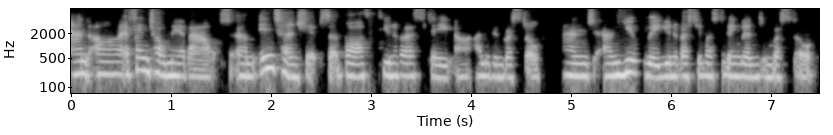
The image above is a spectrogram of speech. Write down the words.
And I, a friend told me about um, internships at Bath University. Uh, I live in Bristol, and and UWE, University of West of England in Bristol.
